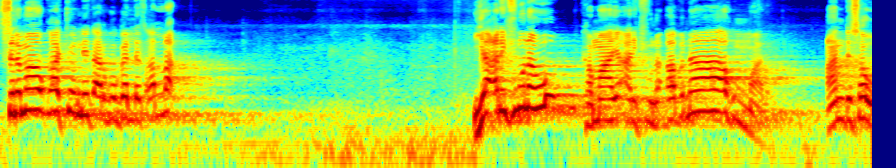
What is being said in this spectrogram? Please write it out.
ስለ ማወቃቸው እንዴት አድርጎ ገለጸ አላህ? ያዕሪፉነሁ ከማ ያዕሪፉነ አብናሁም ማለት አንድ ሰው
